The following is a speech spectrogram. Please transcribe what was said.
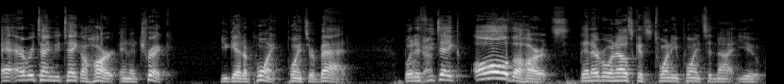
every time you take a heart in a trick, you get a point. Points are bad. But if you take all the hearts, then everyone else gets 20 points and not you.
